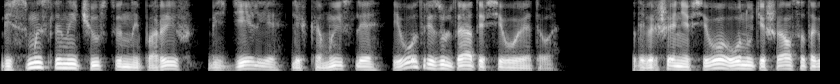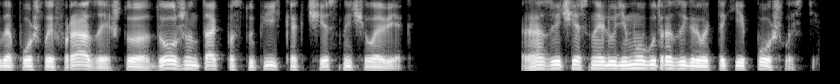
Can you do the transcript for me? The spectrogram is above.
Бессмысленный чувственный порыв, безделье, легкомыслие и вот результаты всего этого. В довершение всего он утешался тогда пошлой фразой, что должен так поступить, как честный человек. Разве честные люди могут разыгрывать такие пошлости?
